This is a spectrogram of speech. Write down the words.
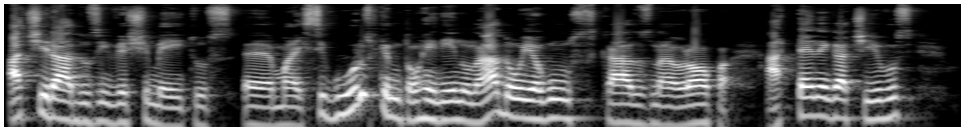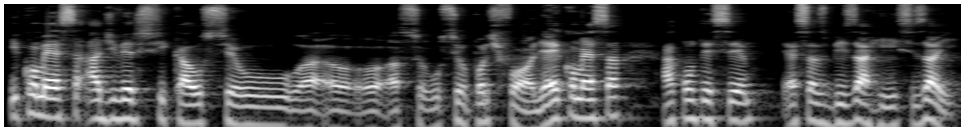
a tirar dos investimentos é, mais seguros, porque não estão rendendo nada, ou em alguns casos na Europa até negativos, e começa a diversificar o seu, a, a, a, o seu portfólio. E aí começa a acontecer essas bizarrices aí.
